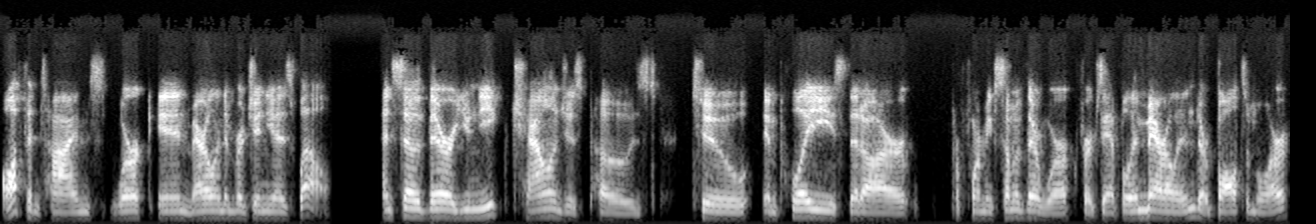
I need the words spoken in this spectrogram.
oftentimes work in Maryland and Virginia as well. And so there are unique challenges posed to employees that are performing some of their work, for example, in Maryland or Baltimore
